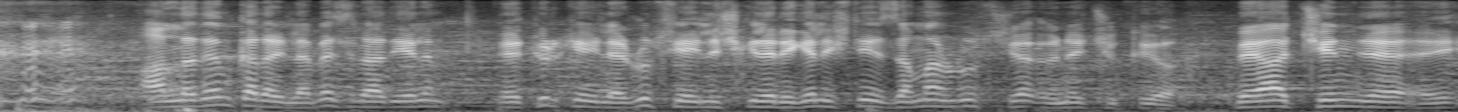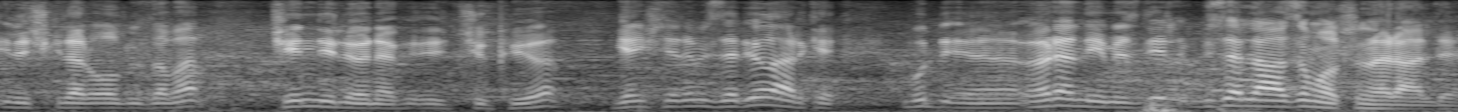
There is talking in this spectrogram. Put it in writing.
Anladığım kadarıyla mesela diyelim e, Türkiye ile Rusya ilişkileri geliştiği zaman Rusya öne çıkıyor. Veya Çin ile e, ilişkiler olduğu zaman Çin dili öne e, çıkıyor. Gençlerimiz de diyorlar ki bu e, öğrendiğimiz dil bize lazım olsun herhalde.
